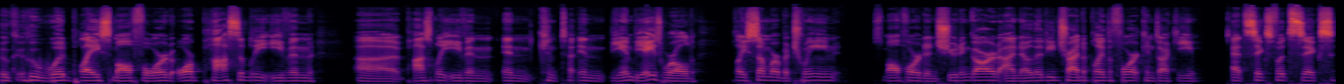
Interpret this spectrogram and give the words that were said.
who who would play small forward or possibly even uh, possibly even in in the NBA's world play somewhere between small forward and shooting guard. I know that he tried to play the four at Kentucky at six foot six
